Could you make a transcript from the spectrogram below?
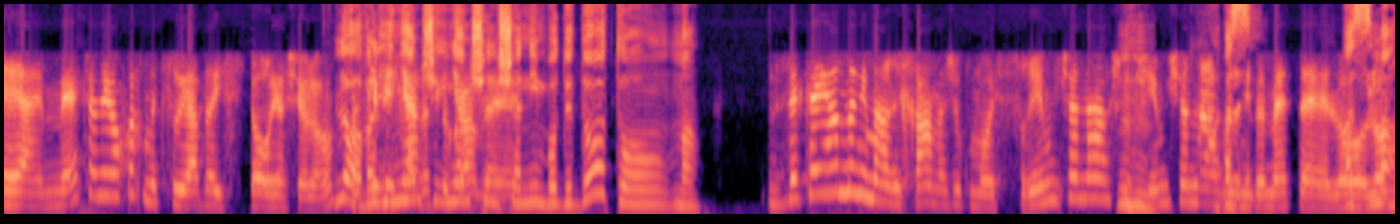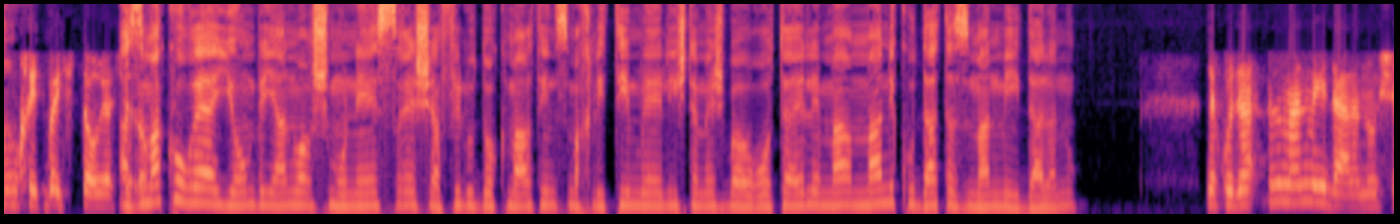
אה, האמת שאני לא כל כך מצויה בהיסטוריה שלו. לא, אבל. עניין של שנים בודדות, או מה? זה קיים, אני מעריכה, משהו כמו 20 שנה, 30 mm-hmm. שנה, אבל אז, אני באמת אה, לא, לא מה, מומחית בהיסטוריה שלו. אז מה קורה היום בינואר 18, שאפילו דוק מרטינס מחליטים אה, להשתמש באורות האלה? מה, מה נקודת הזמן מעידה לנו? נקודת הזמן מעידה לנו ש,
